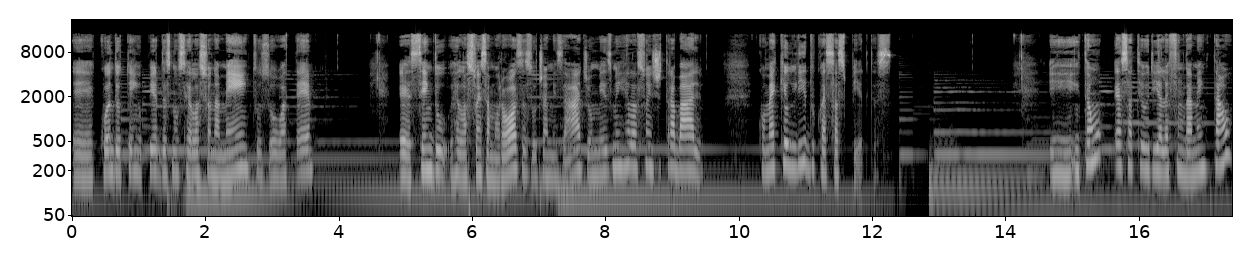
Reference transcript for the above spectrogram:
É, quando eu tenho perdas nos relacionamentos ou até é, sendo relações amorosas ou de amizade ou mesmo em relações de trabalho. Como é que eu lido com essas perdas? E, então, essa teoria é fundamental,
